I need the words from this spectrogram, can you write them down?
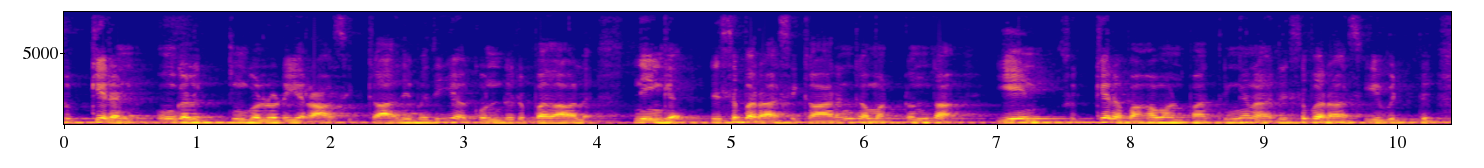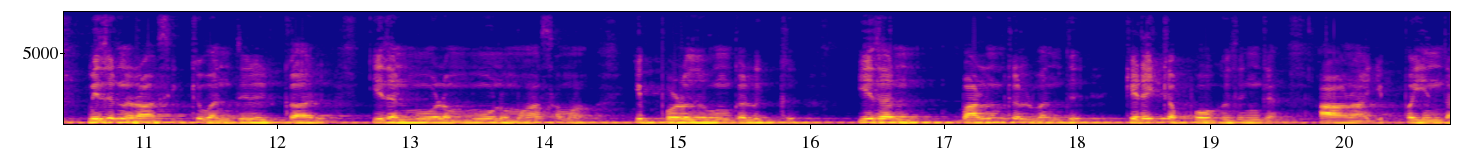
சுக்கிரன் உங்களுக்கு உங்களுடைய ராசிக்கு அதிபதியாக கொண்டிருப்பதால் நீங்கள் ரிஷப ராசிக்காரங்க மட்டும்தான். ஏன்? சுக்கிர பகவான் பார்த்தீங்கன்னா ரிஷப ராசியை விட்டு மிதுன ராசிக்கு வந்து இருக்கார் இதன் மூலம் மூணு மாதமாக இப்பொழுது உங்களுக்கு இதன் பலன்கள் வந்து கிடைக்க போகுதுங்க. ஆனால் இப்போ இந்த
